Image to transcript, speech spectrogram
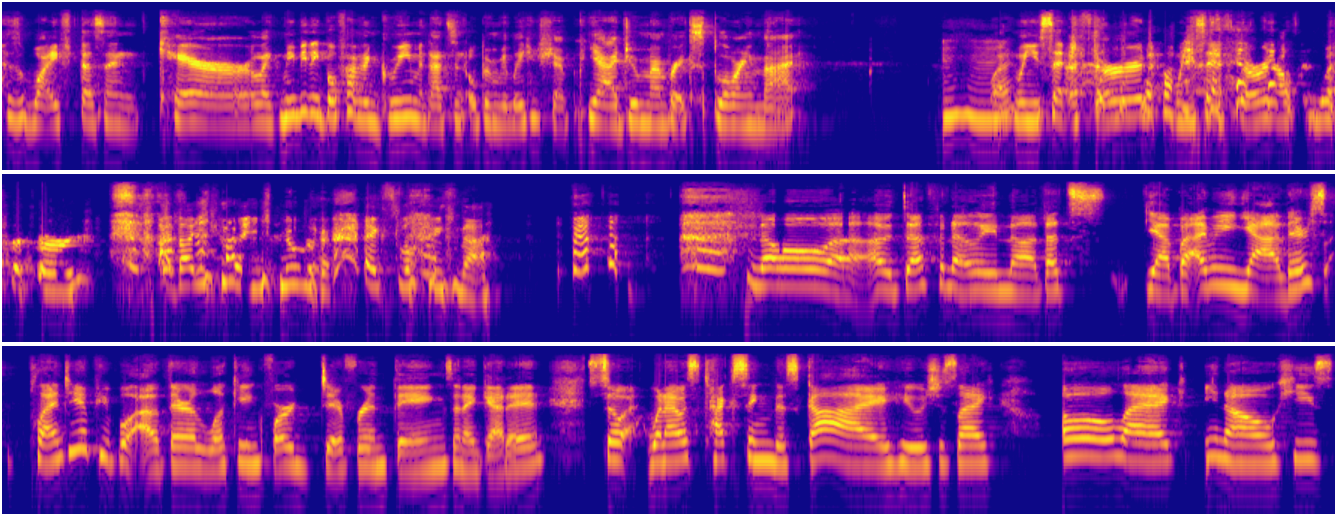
his wife doesn't care. Like maybe they both have an agreement that's an open relationship. Yeah, I do remember exploring that. Mhm. When you said a third, when you said a third, I was like, what's a third? I thought you meant you were exploring that. no, uh, definitely not. That's yeah, but I mean, yeah, there's plenty of people out there looking for different things, and I get it. So when I was texting this guy, he was just like, "Oh, like you know, he's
